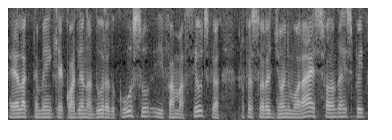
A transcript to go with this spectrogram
ela também que é coordenadora do curso e farmacêutica, professora Johnny Moraes, falando a respeito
